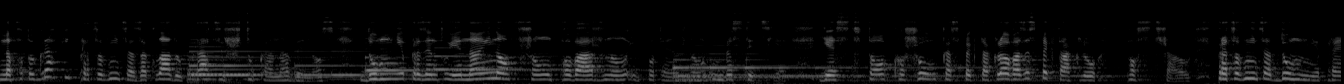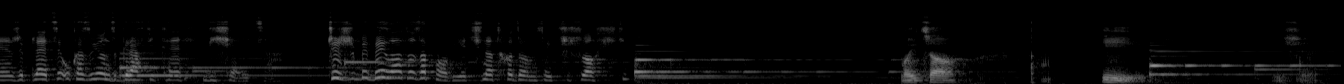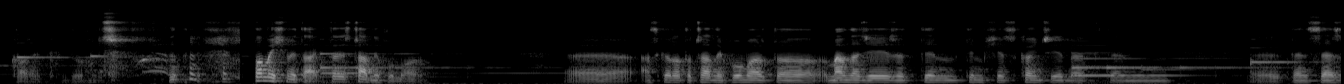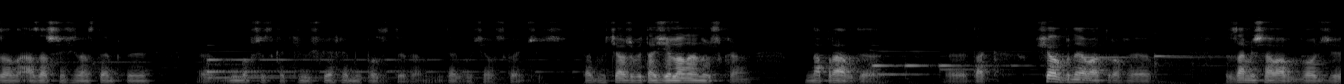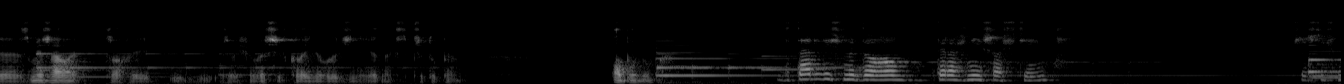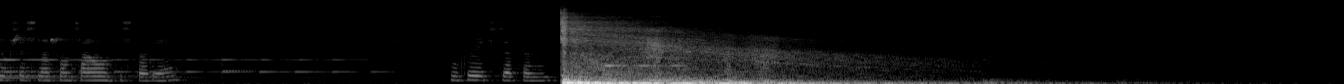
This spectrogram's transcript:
Na fotografii pracownica zakładu pracy Sztuka na wynos dumnie prezentuje najnowszą, poważną i potężną inwestycję. Jest to koszulka spektaklowa ze spektaklu Postrzał. Pracownica dumnie pręży plecy, ukazując grafikę wisielca. Czyżby była to zapowiedź nadchodzącej przyszłości? No i co? I, i się korek wyłączył. Pomyślmy tak, to jest czarny humor. E, A skoro to czarny humor, to mam nadzieję, że tym, tym się skończy jednak ten, e, ten sezon, a zacznie się następny e, mimo wszystko jakimś uśmiechem i pozytywem. I tak bym chciał skończyć. Tak bym chciał, żeby ta zielona nóżka naprawdę tak siorbnęła trochę, zamieszała w wodzie, zmieszała trochę i, i żebyśmy weszli w kolejne urodziny jednak z przytupem obu nóg. Dotarliśmy do teraźniejszości. Przeszliśmy przez naszą całą historię. Dziękuję Ci za ten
